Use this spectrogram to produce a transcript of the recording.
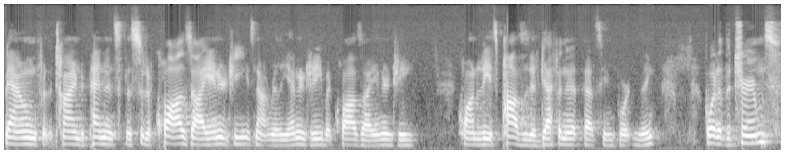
bound for the time dependence, this sort of quasi-energy. It's not really energy, but quasi-energy quantity. It's positive definite. That's the important thing. What are the terms?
